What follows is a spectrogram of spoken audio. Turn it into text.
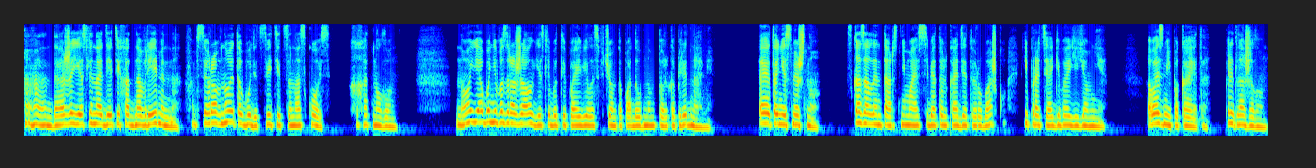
«Даже если надеть их одновременно, все равно это будет светиться насквозь», — хохотнул он. «Но я бы не возражал, если бы ты появилась в чем то подобном только перед нами». «Это не смешно», — сказал Энтар, снимая с себя только одетую рубашку и протягивая ее мне. «Возьми пока это», — предложил он.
